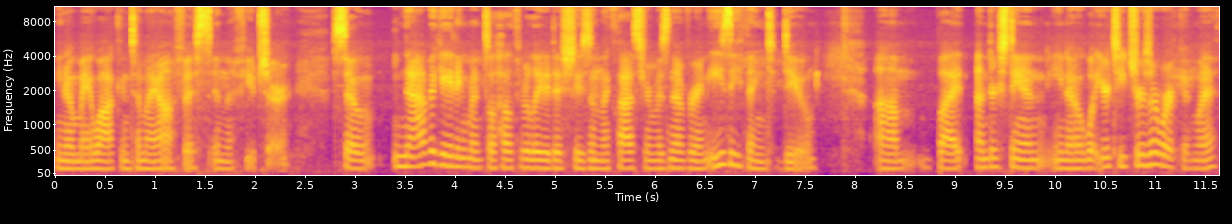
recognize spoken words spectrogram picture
you know, may walk into my office in the future. So, navigating mental health related issues in the classroom is never an easy thing to do. Um, but understand, you know, what your teachers are working with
